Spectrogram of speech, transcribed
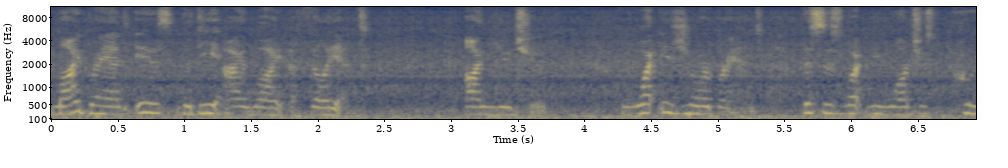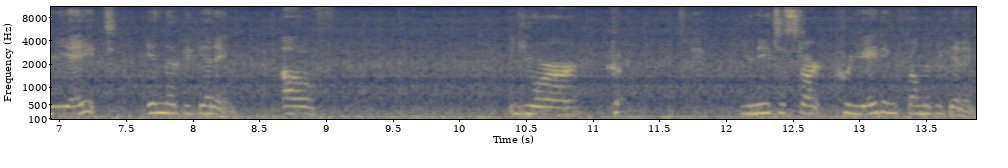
My brand is the DIY affiliate on YouTube. What is your brand? This is what you want to create in the beginning of your, you need to start creating from the beginning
